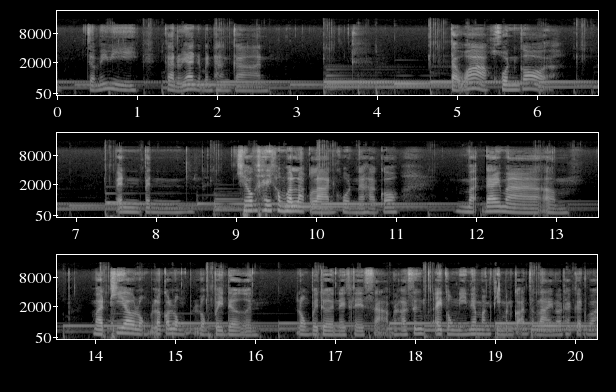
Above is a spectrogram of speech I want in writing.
2010 จะไม่มีการอนุญาตอย่างเป็นทางการ แต่ว่าคนก็เป็นเป็นเขาใช้คำว่าหลักล้านคนนะคะ ก็ได้มามาเที่ยวลงแล้วก็ลงลงไปเดิน ลงไปเดินในทะเลสาบนะคะ ซึ่งไอ้ตรงนี้เนี่ยบางทีมันก็อันตรายเนาะถ้าเกิดว่า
